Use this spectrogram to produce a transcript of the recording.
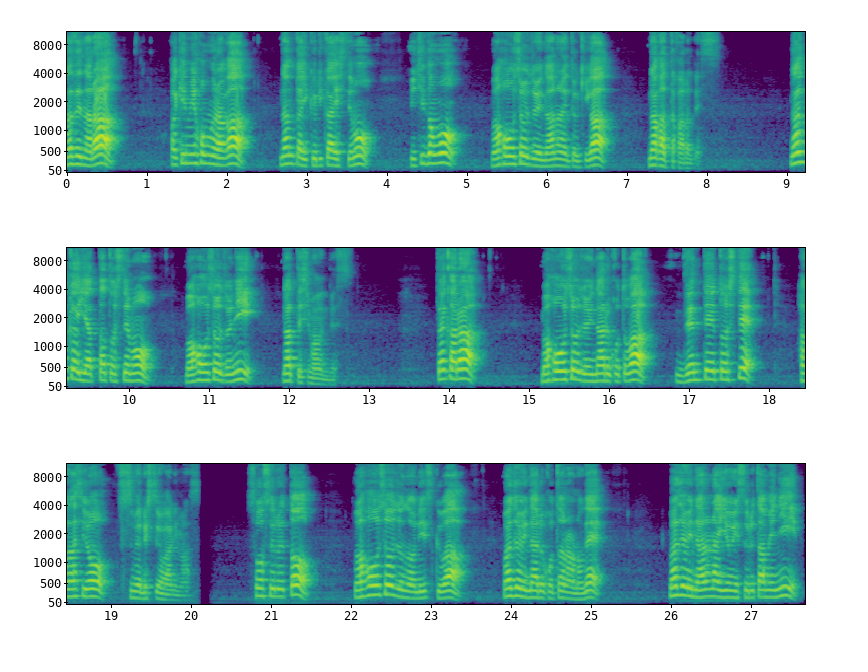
なぜなら、明美穂村が何回繰り返しても、一度も魔法少女にならない時がなかったからです。何回やったとしても、魔法少女になってしまうんです。だから、魔法少女になることは前提として話を進める必要があります。そうすると、魔法少女のリスクは魔女になることなので、魔女にならないようにするために、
